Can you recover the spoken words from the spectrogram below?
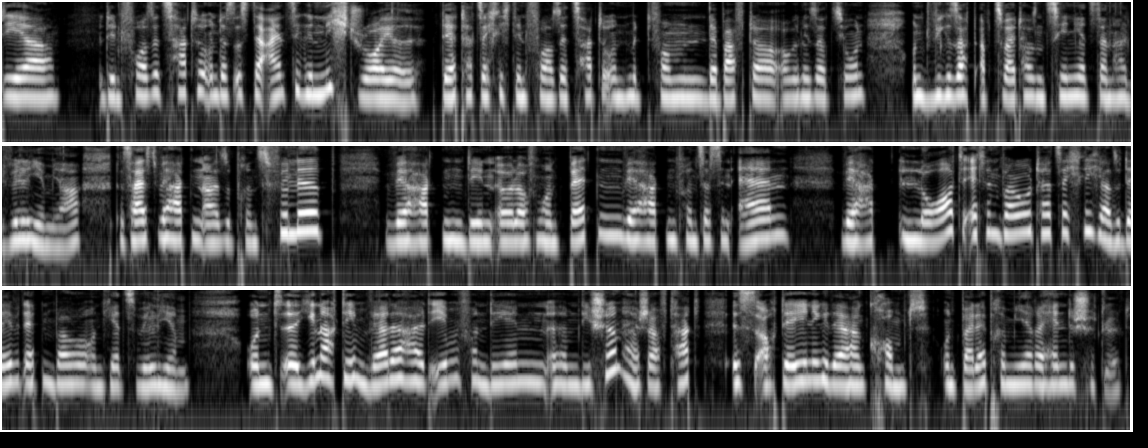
der den Vorsitz hatte und das ist der einzige Nicht-Royal, der tatsächlich den Vorsitz hatte und mit von der BAFTA-Organisation und wie gesagt ab 2010 jetzt dann halt William, ja. Das heißt, wir hatten also Prinz Philip, wir hatten den Earl of Mountbatten, wir hatten Prinzessin Anne, wir hatten Lord Attenborough tatsächlich, also David Attenborough und jetzt William. Und äh, je nachdem, wer da halt eben von denen ähm, die Schirmherrschaft hat, ist auch derjenige, der dann kommt und bei der Premiere Hände schüttelt.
